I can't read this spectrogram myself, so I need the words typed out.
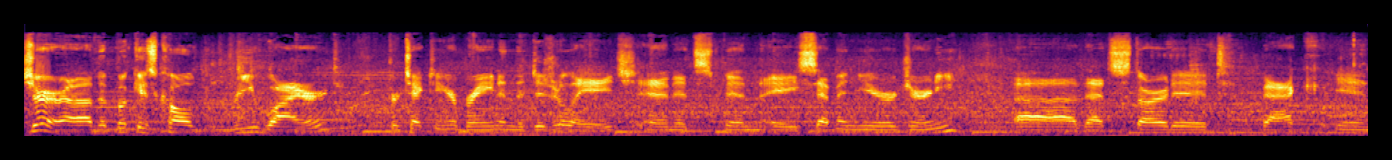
Sure. Uh, the book is called Rewired Protecting Your Brain in the Digital Age, and it's been a seven year journey uh, that started back in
